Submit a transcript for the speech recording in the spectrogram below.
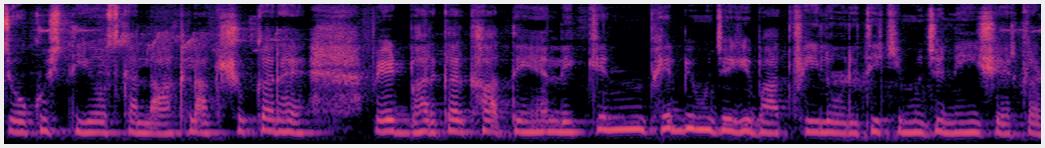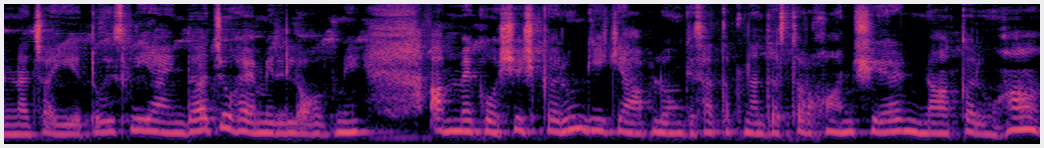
जो कुछ दिया उसका लाख लाख शुक्र है, पेट भर कर खाते हैं। लेकिन फिर भी मुझे ये बात फ़ील हो रही थी कि मुझे नहीं शेयर करना चाहिए। तो इसलिए आइंदा जो है मेरे लॉग में अब मैं कोशिश करूँगी कि आप लोगों के साथ अपना दस्तरखान शेयर ना करूँ। हाँ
